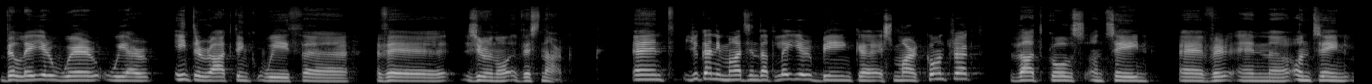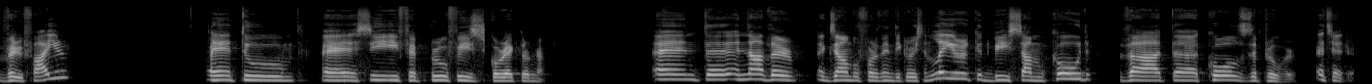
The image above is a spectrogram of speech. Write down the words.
the layer where we are interacting with uh, the zero the snark. And you can imagine that layer being a smart contract that calls on-chain uh, an uh, on-chain verifier uh, to uh, see if a proof is correct or not. And uh, another example for the integration layer could be some code that uh, calls the prover, etc.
